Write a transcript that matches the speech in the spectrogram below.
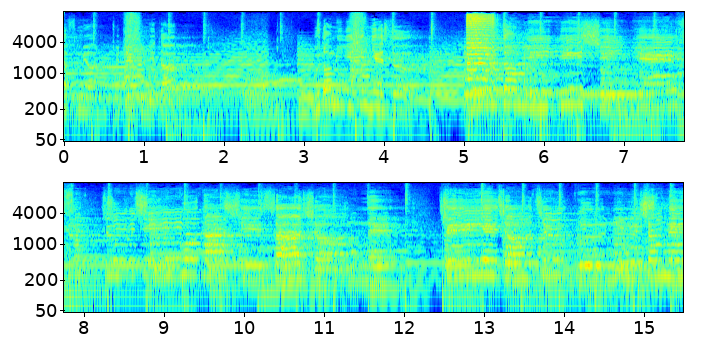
기억하셨으면 좋겠습니다. 무덤 이기신 예수, 무덤 이기신 예수, 죽으시고 다시 사셨네, 죄의 저주 끊으셨네.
